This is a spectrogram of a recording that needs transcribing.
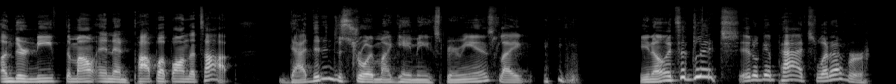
underneath the mountain and pop up on the top. That didn't destroy my gaming experience. Like, You know, it's a glitch. It'll get patched, whatever.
